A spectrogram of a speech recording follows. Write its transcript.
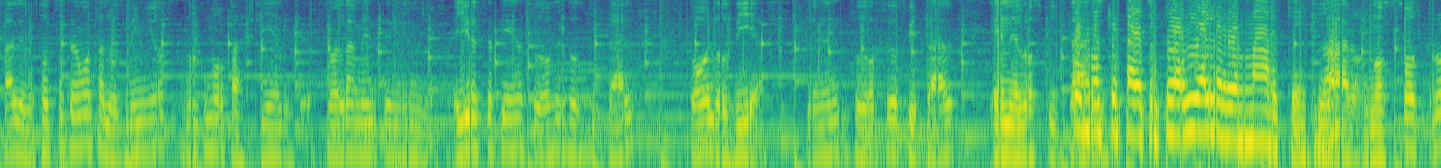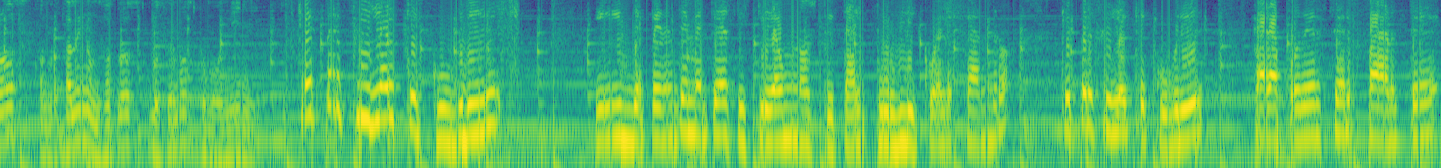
¿sale? Nosotros tenemos a los niños no como pacientes, solamente niños. Ellos ya tienen su dosis hospital todos los días, tienen su dosis hospital en el hospital. Como que para que todavía le remarques, ¿no? Claro, nosotros, cuando salen a nosotros, los vemos como niños. ¿Qué perfil hay que cubrir independientemente de asistir a un hospital público, Alejandro? ¿Qué perfil hay que cubrir para poder ser parte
